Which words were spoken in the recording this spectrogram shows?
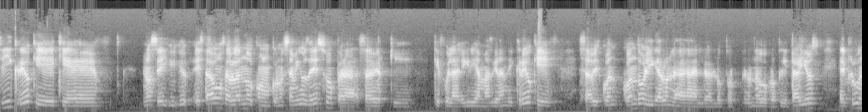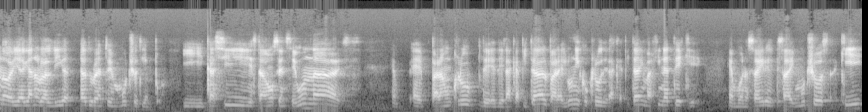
Sí, creo que, que no sé, estábamos hablando con, con, unos amigos de eso para saber qué, qué fue la alegría más grande. Creo que ¿Sabes? Cuando llegaron la, la, los, nuevos propietarios, el club no había ganado la liga durante mucho tiempo y casi estábamos en segunda. Eh, para un club de, la capital, para el único club de la capital, imagínate que en Buenos Aires hay muchos, aquí,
